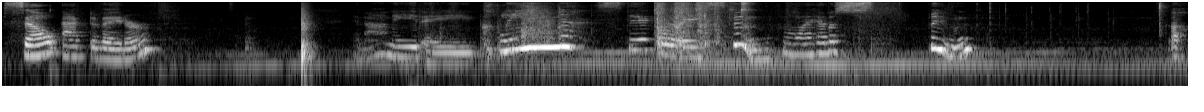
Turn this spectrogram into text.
cell activator And I need a clean stick or a spoon. Well, I have a spoon. Oh,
